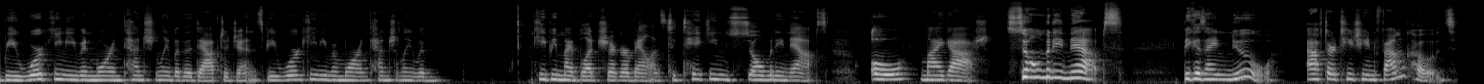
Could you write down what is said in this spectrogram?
be working even more intentionally with adaptogens, be working even more intentionally with keeping my blood sugar balanced, to taking so many naps. Oh my gosh, so many naps. Because I knew after teaching FEM codes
